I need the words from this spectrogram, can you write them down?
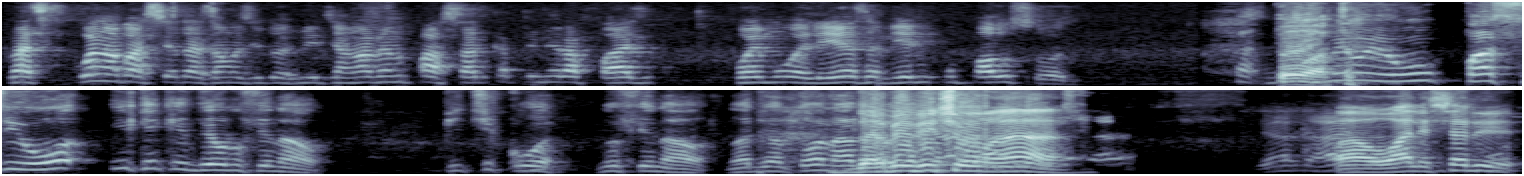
classificou na Bacia das Almas em 2019, ano passado, que a primeira fase foi moleza, mesmo com o Paulo Souza. 2001 passeou e o que, que deu no final? Piticou no final. Não adiantou nada. 2021, é. Ah, o Alexandre.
